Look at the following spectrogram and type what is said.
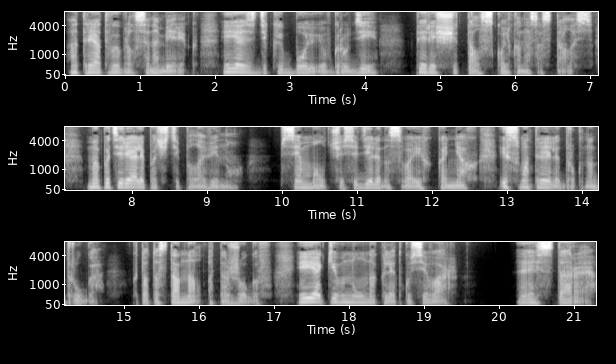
Отряд выбрался на берег, и я с дикой болью в груди пересчитал, сколько нас осталось. Мы потеряли почти половину. Все молча сидели на своих конях и смотрели друг на друга. Кто-то стонал от ожогов, и я кивнул на клетку Севар. Эй, старая,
